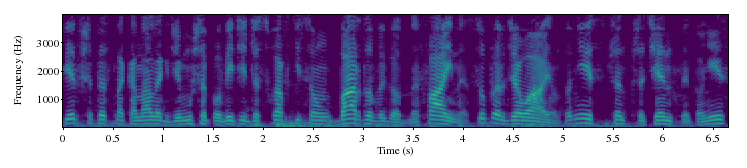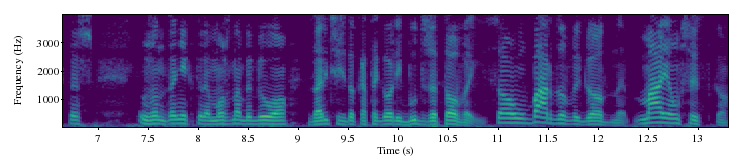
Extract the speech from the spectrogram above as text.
pierwszy test na kanale, gdzie muszę powiedzieć, że słuchawki są bardzo wygodne, fajne, super działają. To nie jest sprzęt przeciętny, to nie jest też urządzenie, które można by było zaliczyć do kategorii budżetowej. Są bardzo wygodne, mają wszystko,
